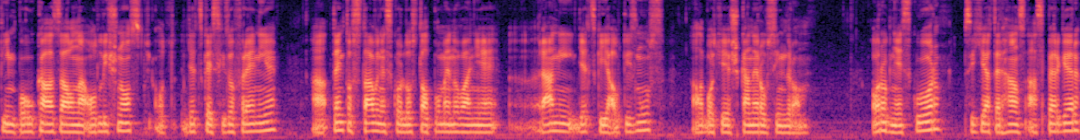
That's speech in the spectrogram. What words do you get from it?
tým poukázal na odlišnosť od detskej schizofrénie a tento stav neskôr dostal pomenovanie raný detský autizmus alebo tiež Kannerov syndrom. O rok neskôr psychiatr Hans Asperger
